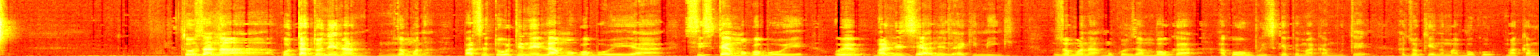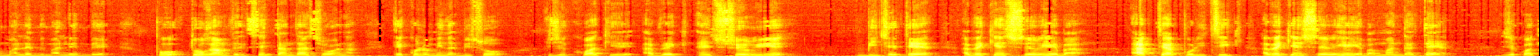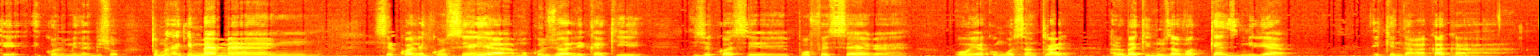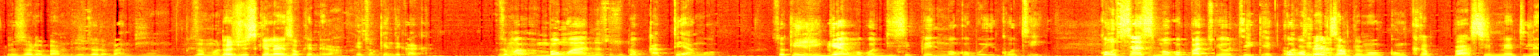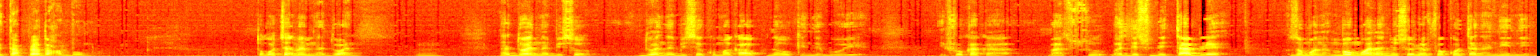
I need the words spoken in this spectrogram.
toza na kotatone nano ozomona parce que touti na ela moko boye ya système moko boye oyo balese ale ezalaki mingi ozomona mokonzi ya mboka akokobriske mpe makambo te azokende maboko makambo malembe malembe mpo to renverse tendance wana. Économie na biso je crois que avec un sérieux budgétaire avec un sérieux ba acteur politique avec un sérieux ya bamandataire je crois que économie na biso. Tomonaki même euh, c'est quoi le conseiller ya mokonzi oyo alekaki? Je crois c'est professeur euh, oyo ya congo central alobaki nous avons 15 milliards. Ekendaka kaka luzolo bambi luzolo bambi ozomona donc jusque là ezokende kaka. Ezokende kaka. Ozomona mbongo wana nyonso so tokapte yango. Soki rigueur moko discipline moko boye ekoti. Conscience moko patriotique ekoti na exemple mon concret mpasi neti l'état perdaka mbongo tokotia même na douane. Na douane na biso douane na biso ekóma kaka kuna kokende boye. Il faut kaka basu badessus de table ozomona mbongo wana nyonso lelo fo kota na nini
